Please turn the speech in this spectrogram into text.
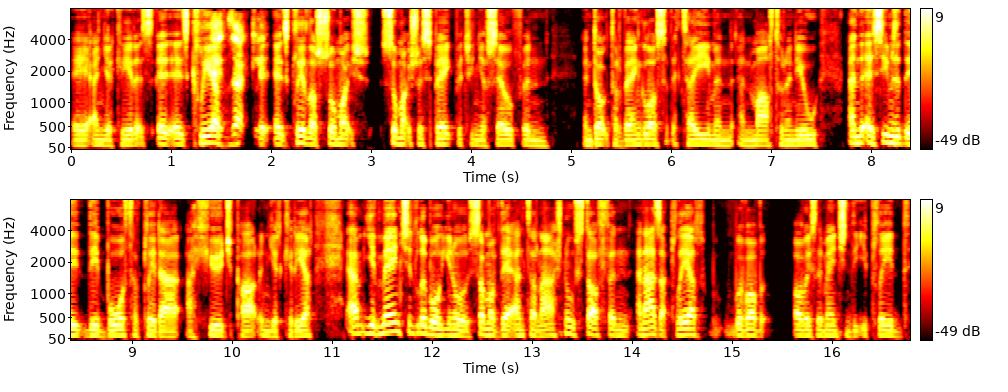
uh, in your career. It's it's clear exactly. it's clear there's so much so much respect between yourself and and Dr. Venglos at the time and, and Martin O'Neill. And it seems that they, they both have played a, a huge part in your career. Um, you've mentioned, Lubo, you know, some of the international stuff. And, and as a player, we've obviously mentioned that you played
